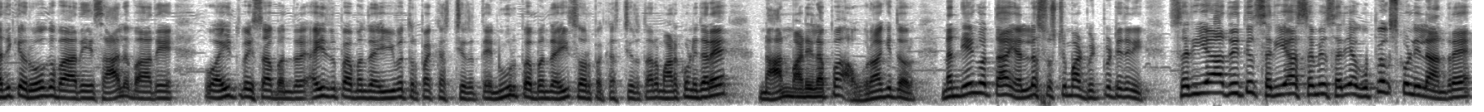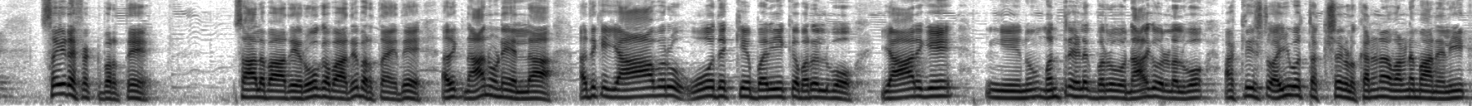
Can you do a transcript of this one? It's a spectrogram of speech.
ಅದಕ್ಕೆ ರೋಗ ಬಾಧೆ, ಸಾಲ ಬಾಧೆ, ಐದು ಪೈಸಾ ಬಂದರೆ ಐದು ರೂಪಾಯಿ ಬಂದರೆ ಐವತ್ತು ರೂಪಾಯಿ ಖರ್ಚಿರುತ್ತೆ, ನೂರು ರೂಪಾಯಿ ಬಂದರೆ ಐದು ಸಾವಿರ ರೂಪಾಯಿ ಖರ್ಚಿರುತ್ತಾರೆ ಮಾಡ್ಕೊಂಡಿದ್ದಾರೆ. ನಾನು ಮಾಡಿಲ್ಲಪ್ಪ, ಅವರಾಗಿದ್ದವರು. ನಂದು ಏನು ಗೊತ್ತಾ, ಎಲ್ಲ ಸೃಷ್ಟಿ ಮಾಡಿ ಬಿಟ್ಬಿಟ್ಟಿದ್ದೀನಿ. ಸರಿಯಾದ ರೀತಿಯಲ್ಲಿ, ಸರಿಯಾದ ಸಮಯ ಸರಿಯಾಗಿ ಉಪಯೋಗಿಸ್ಕೊಳ್ಳಿಲ್ಲ ಅಂದರೆ ಸೈಡ್ ಎಫೆಕ್ಟ್ ಬರುತ್ತೆ. ಸಾಲಬಾಧೆ, ರೋಗಬಾಧೆ ಬರ್ತಾ ಇದೆ. ಅದಕ್ಕೆ ನಾನು ಹೊಣೆ ಅಲ್ಲ. ಅದಕ್ಕೆ ಯಾವರು ಓದಕ್ಕೆ, ಬರೆಯೋಕ್ಕೆ ಬರಲ್ವೋ, ಯಾರಿಗೆ ಏನು ಮಂತ್ರ ಹೇಳಕ್ಕೆ ಬರೋ ನಾಲ್ಗೆ ಹೊರಳಲ್ವೋ ಅಟ್ಲೀಸ್ಟು ಐವತ್ತು ಅಕ್ಷರಗಳು ಕನ್ನಡ ವರ್ಣಮಾನೆಯಲ್ಲಿ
